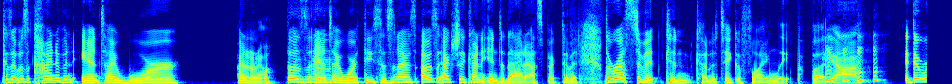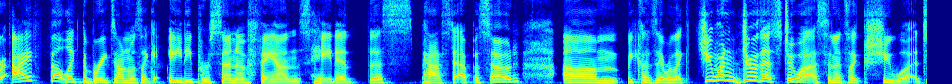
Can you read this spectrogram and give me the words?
because it was a kind of an anti-war I don't know. That was an anti-war thesis, and I was I was actually kind of into that aspect of it. The rest of it can kind of take a flying leap, but Yeah. There were I felt like the breakdown was like 80% of fans hated this past episode um, because they were like, she wouldn't do this to us. And it's like, she would.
